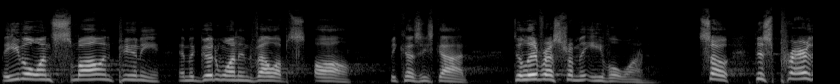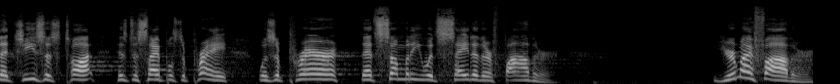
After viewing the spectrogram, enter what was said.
The evil one's small and puny, and the good one envelops all because he's God. Deliver us from the evil one. So, this prayer that Jesus taught his disciples to pray was a prayer that somebody would say to their father You're my father,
